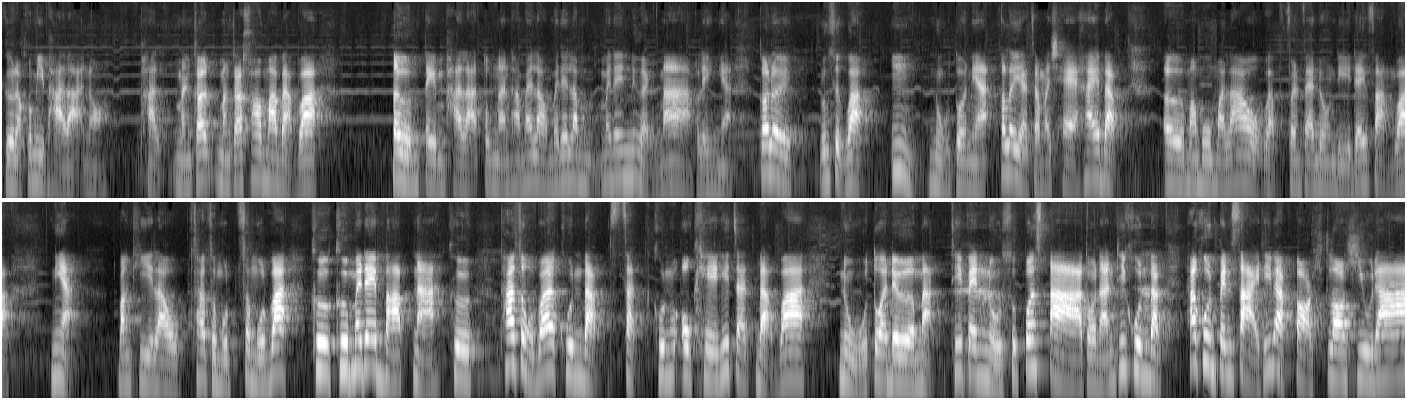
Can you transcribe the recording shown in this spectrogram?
คือเราก็มีภาระเนาะภา มันก็มันก็เข้ามาแบบว่าเติมเต็มภาระตรงนั้นทำให้เราไม่ได้ลำไม่ได้เหนื่อยมากอะไรเงี้ย ก็เลยรู้สึกว่า อืหนูตัวเนี้ยก็เลยอยากจะมาแชร์ให้แบบเออมามูมาเล่าแบบแฟนๆดวงดีได้ฟังว่าเนี่ยบางทีเราถ้าสมมติสมมติว่าคือคือไม่ได้บัฟนะคือถ้าสมมติว่าคุณแบบสัตว์คุณโอเคที่จะแบบว่าหนูตัวเดิมอะที่เป็นหนูซูเปอร์สตาร์ตัวนั้นที่คุณแบบถ้าคุณเป็นสายที่แบบต่อรอคิวได้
